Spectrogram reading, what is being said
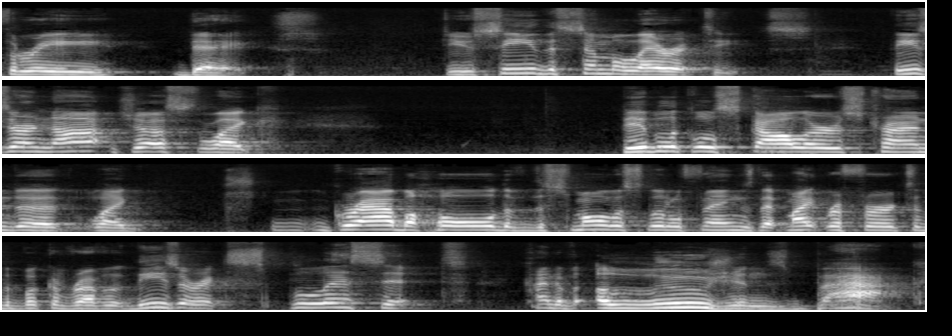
three days. Do you see the similarities? These are not just like biblical scholars trying to like grab a hold of the smallest little things that might refer to the book of Revelation. These are explicit kind of allusions back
